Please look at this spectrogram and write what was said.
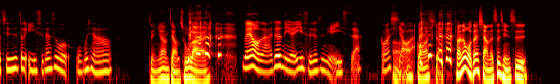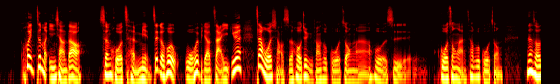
其实是这个意思，但是我我不想要，怎样讲出来？没有啦，就是你的意思就是你的意思啊，跟我小啦啊，光小。反正我在想的事情是，会这么影响到生活层面，这个会我会比较在意，因为在我小时候，就比方说国中啊，或者是国中啦，差不多国中。那时候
